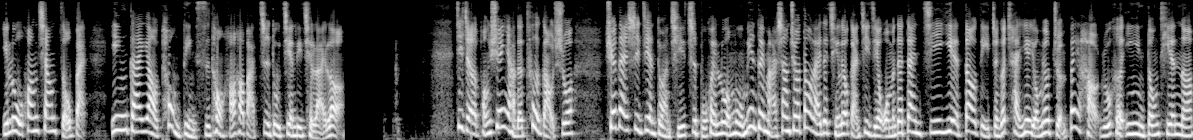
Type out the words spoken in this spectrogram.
一路荒腔走板，应该要痛定思痛，好好把制度建立起来了。记者彭轩雅的特稿说。缺蛋事件短期是不会落幕。面对马上就要到来的禽流感季节，我们的蛋鸡业到底整个产业有没有准备好？如何应应冬天呢？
